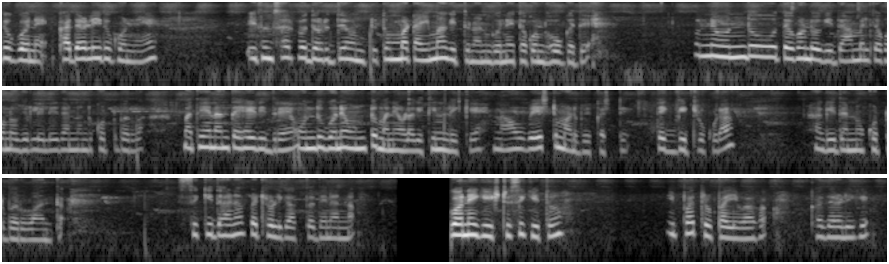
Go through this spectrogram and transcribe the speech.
ಇದು ಗೊನೆ, ಕದಳಿದು ಗೊನೆ. ಇದೊಂದು ಸ್ವಲ್ಪ ದೊಡ್ಡದೇ ಉಂಟು, ತುಂಬ ಟೈಮ್ ಆಗಿತ್ತು ನಾನು ಗೊನೆ ತಗೊಂಡು ಹೋಗದೆ. ಮೊನ್ನೆ ಒಂದು ತಗೊಂಡೋಗಿದ್ದೆ ಆಮೇಲೆ ತಗೊಂಡೋಗಿರಲಿಲ್ಲ ಇದನ್ನೊಂದು ಕೊಟ್ಟು ಬರುವ. ಮತ್ತೇನಂತ ಹೇಳಿದರೆ, ಒಂದು ಗೊನೆ ಉಂಟು ಮನೆಯೊಳಗೆ ತಿನ್ನಲಿಕ್ಕೆ ನಾವು ವೇಸ್ಟ್ ಮಾಡಬೇಕಷ್ಟೇ, ತೆಗೆದಿಟ್ರು ಕೂಡ. ಹಾಗೆ ಇದನ್ನು ಕೊಟ್ಟು ಬರುವ ಅಂತ. ಸಿಕ್ಕಿದ ಹಣ ಪೆಟ್ರೋಲಿಗೆ ಆಗ್ತದೆ ನನ್ನ. ಗೊನೆಗೆ ಇಷ್ಟು ಸಿಕ್ಕಿತು, ಇಪ್ಪತ್ತು ರೂಪಾಯಿ ಇವಾಗ, ಕದಳಿಗೆ.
